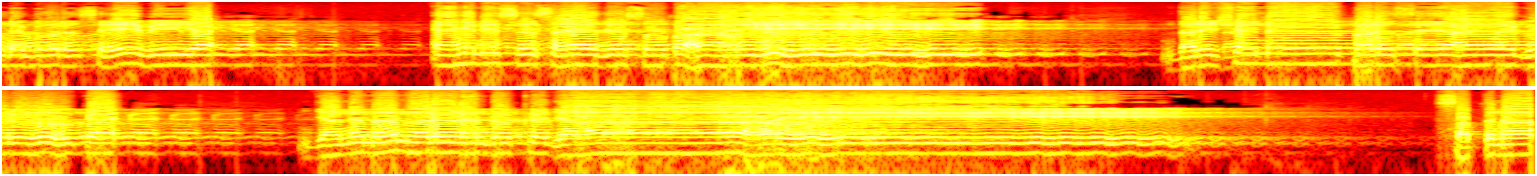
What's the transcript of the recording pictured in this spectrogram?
ਕਹੋ ਟਲ ਗੁਰ ਸੇਵੀਐ। ਐਹਨਿਸ ਸਹਿਜ ਸੁਭਾਈ। ਦਰਸ਼ਨ ਪਰਸੈ ਗੁਰੂ ਕੈ, ਜਨਮ ਮਰਨ ਦੁਖ ਜਾਏ। ਸਤਨਾਮ।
